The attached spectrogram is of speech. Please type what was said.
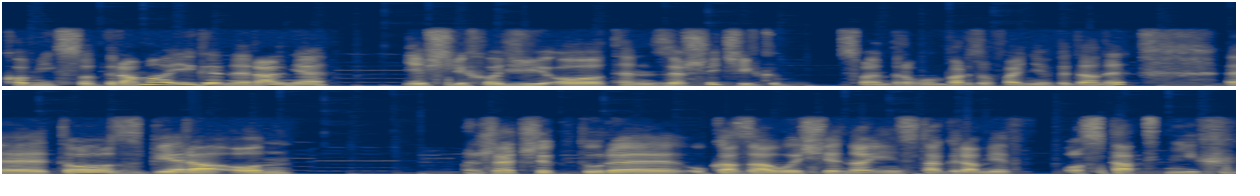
komiksodrama i generalnie jeśli chodzi o ten zeszycik, swoją drogą bardzo fajnie wydany, e, to zbiera on rzeczy, które ukazały się na Instagramie w ostatnich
